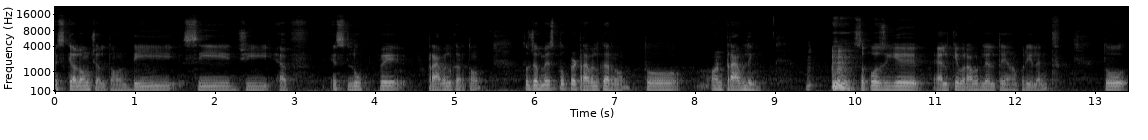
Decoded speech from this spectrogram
इसके अलॉन्ग चलता हूँ डी सी जी एफ़ इस लूप पे ट्रैवल करता हूँ। तो जब मैं इस लूप पे ट्रैवल कर रहा हूँ तो ऑन ट्रैवलिंग सपोज़ ये एल के बराबर ले लेते हैं यहाँ पर ये लेंथ तो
